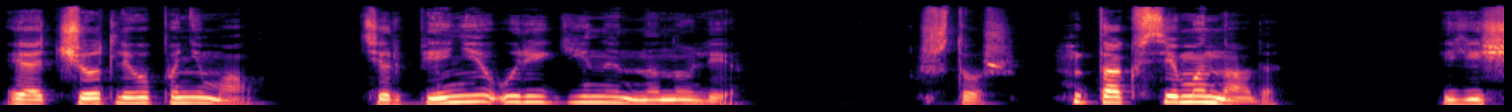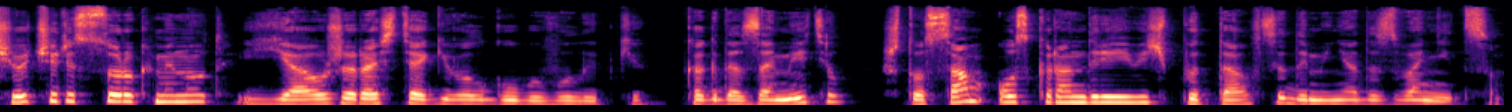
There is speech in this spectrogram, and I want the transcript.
и отчетливо понимал. Терпение у Регины на нуле. Что ж, так всем и надо. Еще через 40 минут я уже растягивал губы в улыбке, когда заметил, что сам Оскар Андреевич пытался до меня дозвониться.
